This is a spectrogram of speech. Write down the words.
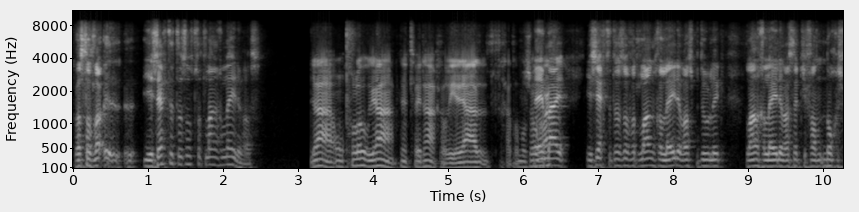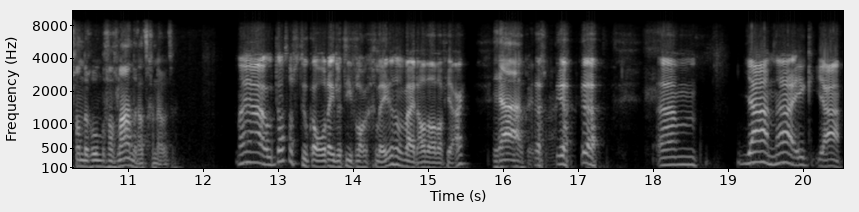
Was dat eh, eh, je zegt het alsof dat lang geleden was. ja, ongelooflijk. Ja, net twee dagen alweer. Ja, het gaat allemaal zo Nee, hard. maar je zegt het alsof het lang geleden was, bedoel ik. Lang geleden was dat je van, nog eens van de Ronde van Vlaanderen had genoten. Nou ja, ook dat was natuurlijk al relatief lang geleden. Dat was bijna anderhalf jaar. Ja, oké, dat is waar. Ja, ja. Ehm, ja, nou, ik, ja.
